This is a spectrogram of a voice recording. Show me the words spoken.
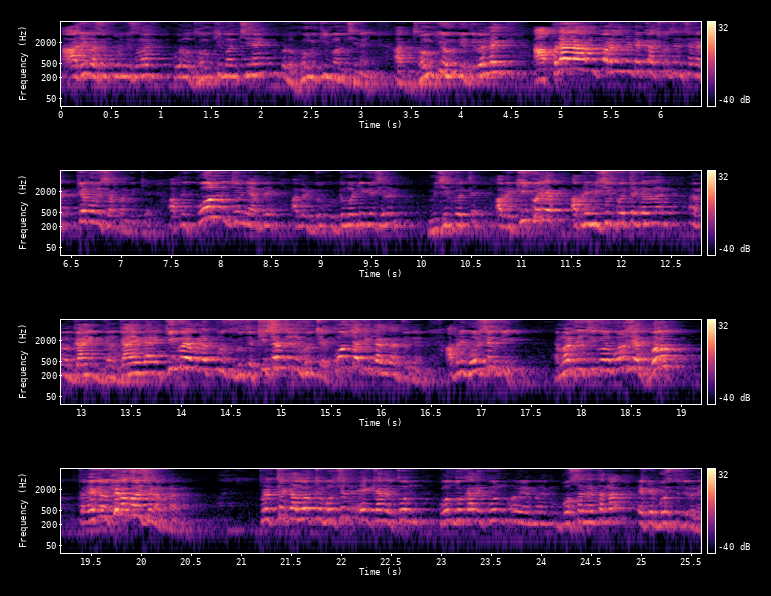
আদিবাসী কর্মী সমাজ কোনো ধমকি মানছি নাই কোনো হুমকি মানছি নাই। আর ধমকি হুমকি দিবেন নাই আপনারা আনপার্লামেন্টের কাজ করছেন সেটা কে বলেছে আপনাদেরকে? আপনি কোন জন্য আপনি ডু- ডুমুটি গেছিলেন মিছিল করতে? আপনি কি করে আপনি মিছিল করতে গেলেন গায়ে গায়ে কি করে আপনার পুলিশ ঘুরছে? কিসের জন্য ঘুরছে? কোন জাতি টাকার জন্য? আপনি বলছেন কি? এমার্জেন্সি করে বলেছেন? বলুন। তো এগুলো কেন করেছেন আপনারা? প্রত্যেকটা লোককে বলছেন এইখানে কোন কোন দোকানে কোন ওই, বসে নেতাটা একে বসতে দিবে না।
